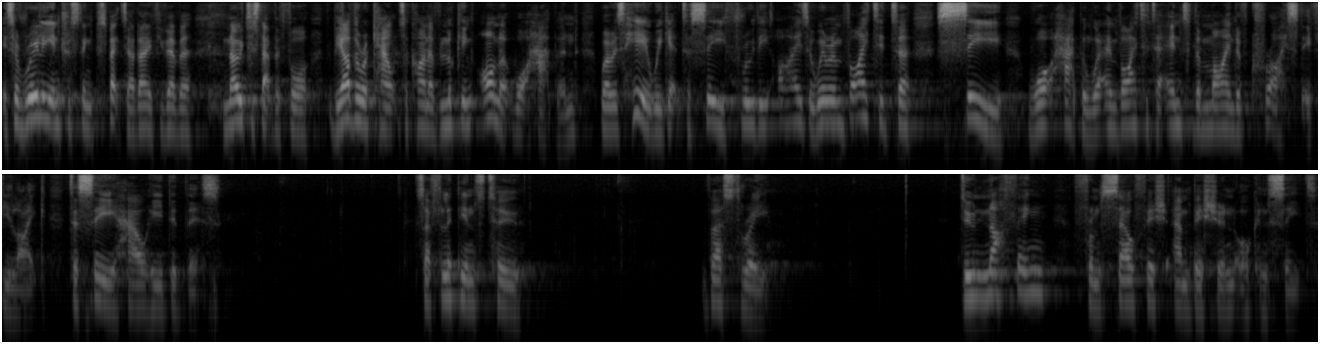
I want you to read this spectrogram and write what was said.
It's a really interesting perspective. I don't know if you've ever noticed that before. The other accounts are kind of looking on at what happened, whereas here we get to see through the eyes. We're invited to see what happened. We're invited to enter the mind of Christ, if you like, to see how he did this. So, Philippians 2 Verse 3 Do nothing from selfish ambition or conceit,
